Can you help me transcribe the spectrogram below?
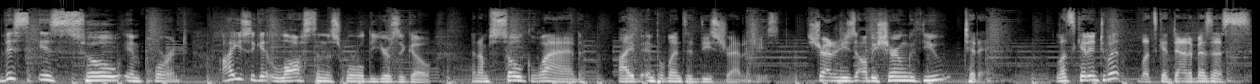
This is so important. I used to get lost in this world years ago, and I'm so glad I've implemented these strategies. Strategies I'll be sharing with you today. Let's get into it. Let's get down to business.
